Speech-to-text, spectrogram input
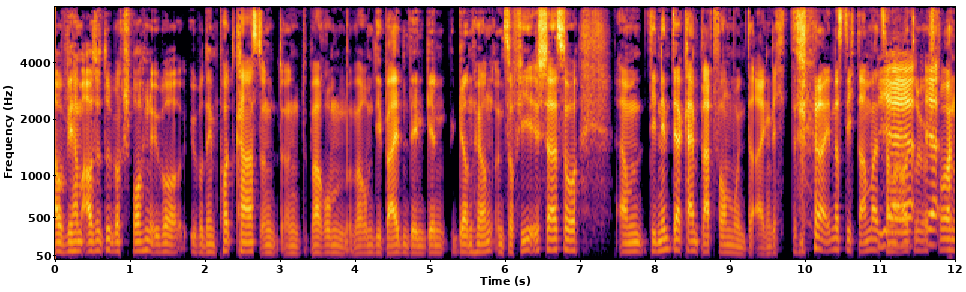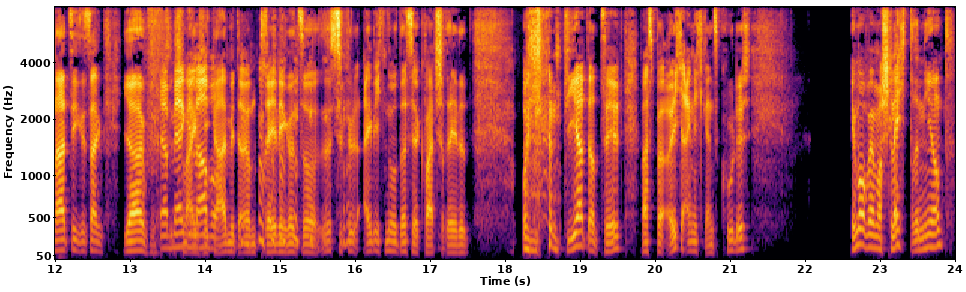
Aber wir haben auch so drüber gesprochen, über, über den Podcast und, und warum, warum die beiden den gern, gern hören. Und Sophie ist ja so, ähm, die nimmt ja kein Blatt vorm Mund eigentlich. Das erinnerst dich damals, yeah, haben wir auch drüber yeah. gesprochen, hat sie gesagt, ja, ja ist mir eigentlich egal mit eurem Training und so. Das ist eigentlich nur, dass ihr Quatsch redet. Und die hat erzählt, was bei euch eigentlich ganz cool ist. Immer wenn man schlecht trainiert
